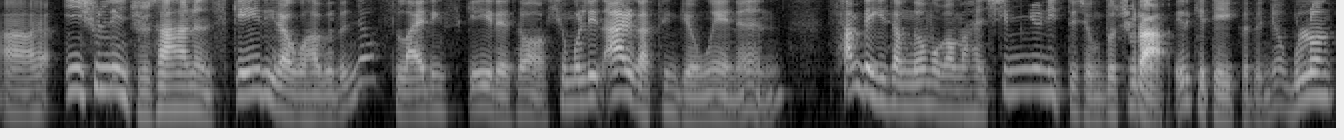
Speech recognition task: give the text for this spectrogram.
아, 인슐린 주사하는 스케일이라고 하거든요. 슬라이딩 스케일에서 휴몰린 R 같은 경우에는 300 이상 넘어가면 한 10유니트 정도 주라 이렇게 돼 있거든요. 물론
